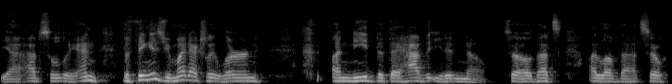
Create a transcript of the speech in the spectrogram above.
Yeah, absolutely. And the thing is, you might actually learn a need that they have that you didn't know. So that's, I love that. So,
